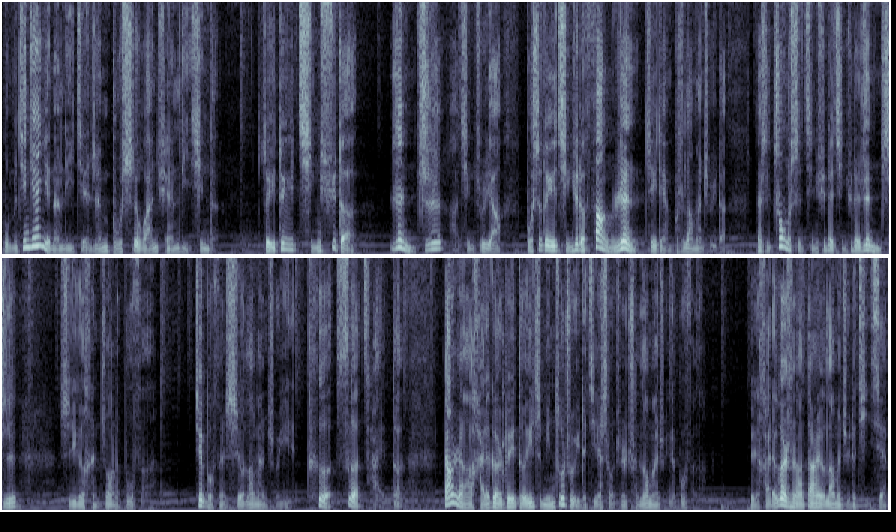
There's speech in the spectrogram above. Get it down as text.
我们今天也能理解，人不是完全理性的，所以对于情绪的认知啊，请注意啊，不是对于情绪的放任，这一点不是浪漫主义的，但是重视情绪的情绪的认知是一个很重要的部分啊，这部分是有浪漫主义特色彩的。当然啊，海德格尔对于德意志民族主义的接受，这是纯浪漫主义的部分了。对海德格尔身上当然有浪漫主义的体现，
